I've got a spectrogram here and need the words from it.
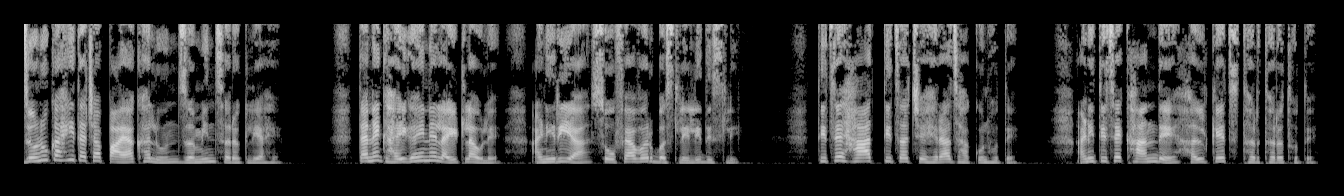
जणू काही त्याच्या पायाखालून जमीन सरकली आहे. त्याने घाईघाईने लाइट लावले आणि रिया सोफ्यावर बसलेली दिसली. तिचे हात तिचा चेहरा झाकून होते आणि तिचे खांदे हलकेच थरथरत होते.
